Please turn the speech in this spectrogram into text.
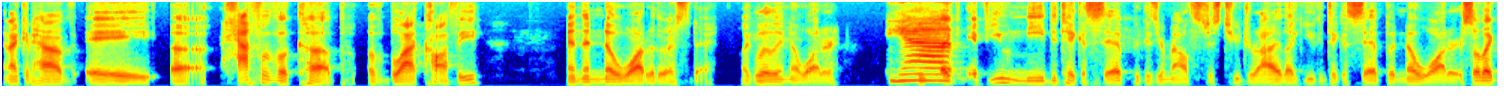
and I could have a uh, half of a cup of black coffee, and then no water the rest of the day, like literally no water. Yeah. Like if you need to take a sip because your mouth's just too dry, like you can take a sip, but no water. So like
